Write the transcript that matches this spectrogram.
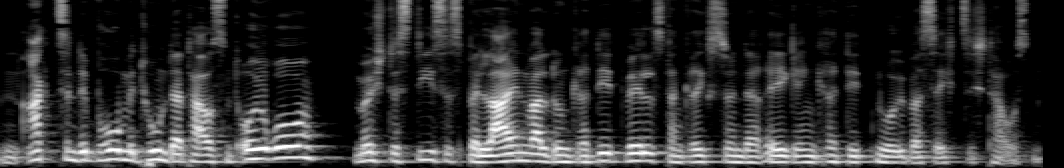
ein Aktiendepot mit 100.000 Euro, möchtest dieses beleihen, weil du einen Kredit willst, dann kriegst du in der Regel einen Kredit nur über 60.000.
